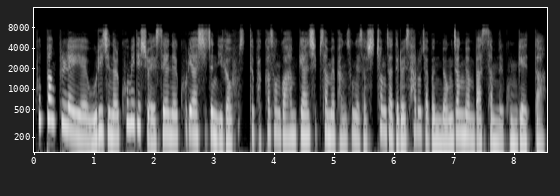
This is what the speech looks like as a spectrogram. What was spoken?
쿠팡 플레이의 오리지널 코미디쇼 SNL 코리아 시즌2가 호스트 박하선과 함께한 13회 방송에서 시청자들을 사로잡은 명장면 빠쌈을 공개했다.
